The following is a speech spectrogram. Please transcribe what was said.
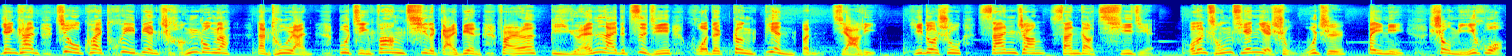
眼看就快蜕变成功了。但突然，不仅放弃了改变，反而比原来的自己活得更变本加厉。提多书三章三到七节，我们从前也是无知、悖逆、受迷惑，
